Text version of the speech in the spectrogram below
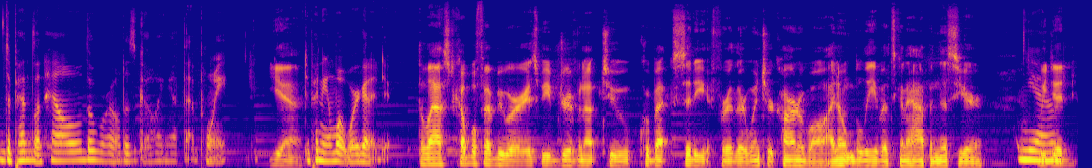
depends on how the world is going at that point, Yeah. depending on what we're gonna do. The last couple Februarys we've driven up to Quebec City for their winter carnival. I don't believe it's gonna happen this year. Yeah. We did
